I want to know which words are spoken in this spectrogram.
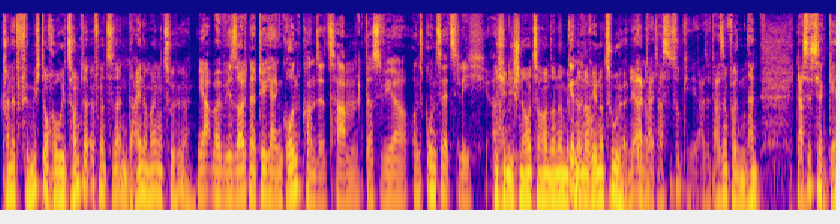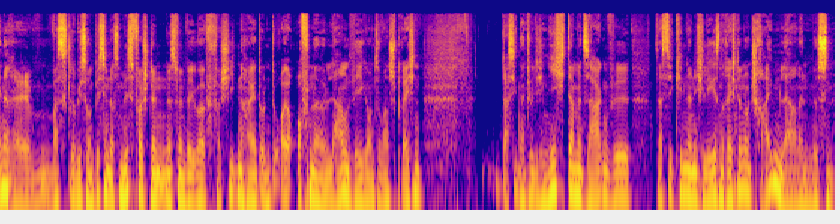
kann es für mich doch Horizont eröffnen zu sein, deine Meinung zu hören. Ja, aber wir sollten natürlich einen Grundkonsens haben, dass wir uns grundsätzlich nicht in die ähm, Schnauze hauen, sondern miteinander genau. reden und zuhören. Ja, genau. das ist okay. Also da sind wir, das ist ja generell, was glaube ich so ein bisschen das Missverständnis, wenn wir über Verschiedenheit und offene Lernwege und sowas sprechen dass ich natürlich nicht damit sagen will, dass die Kinder nicht lesen, rechnen und schreiben lernen müssen.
